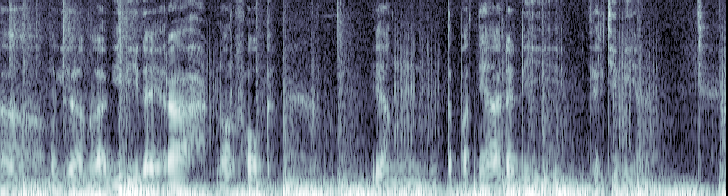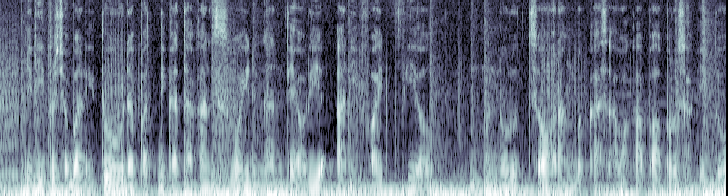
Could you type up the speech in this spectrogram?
uh, menghilang lagi di daerah Norfolk yang tepatnya ada di Virginia. Jadi percobaan itu dapat dikatakan sesuai dengan teori unified field. Menurut seorang bekas awak kapal perusak itu,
